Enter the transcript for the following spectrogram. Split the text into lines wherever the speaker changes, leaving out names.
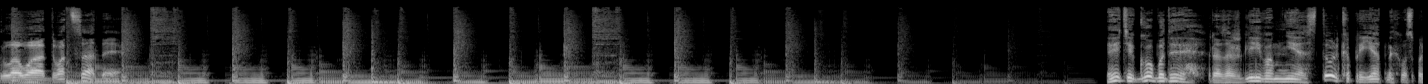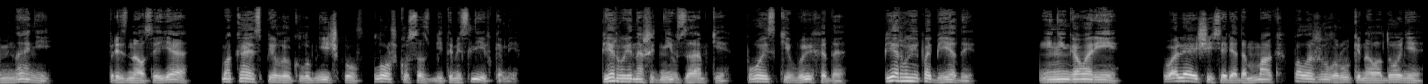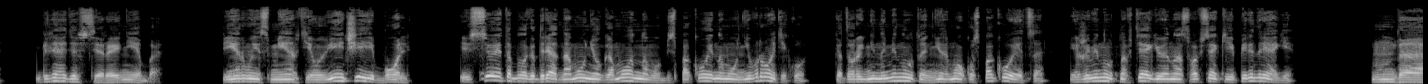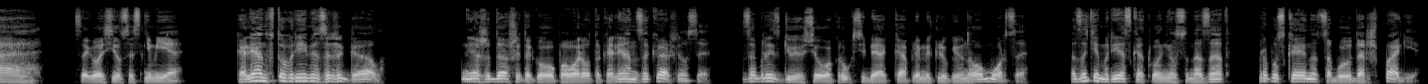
Глава 20. Эти гободы разожгли во мне столько приятных воспоминаний, признался я, макая спелую клубничку в плошку со сбитыми сливками. Первые наши дни в замке, поиски выхода, первые победы. И не говори. Валяющийся рядом маг положил руки на ладони, глядя в серое небо. Первые смерти, увечья и боль. И все это благодаря одному неугомонному, беспокойному невротику, который ни на минуту не мог успокоиться, ежеминутно втягивая нас во всякие передряги. «Да», — согласился с ним я. Колян в то время зажигал. Не ожидавший такого поворота Колян закашлялся, забрызгивая все вокруг себя каплями клюквенного морса, а затем резко отклонился назад, пропуская над собой удар шпаги.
